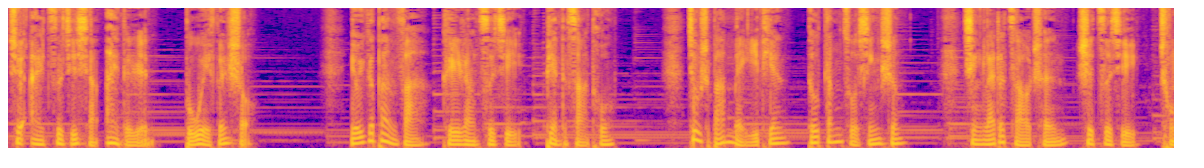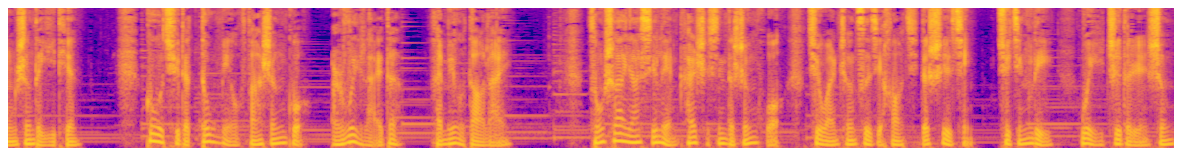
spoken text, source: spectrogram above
去爱自己想爱的人，不畏分手。有一个办法可以让自己变得洒脱，就是把每一天都当做新生。醒来的早晨是自己重生的一天，过去的都没有发生过，而未来的还没有到来。从刷牙洗脸开始新的生活，去完成自己好奇的事情，去经历未知的人生。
